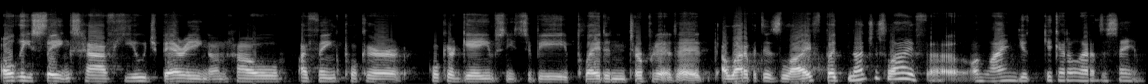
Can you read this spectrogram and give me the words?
all these things have huge bearing on how I think poker poker games needs to be played and interpreted. A lot of it is live, but not just live. Uh, online, you, you get a lot of the same.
